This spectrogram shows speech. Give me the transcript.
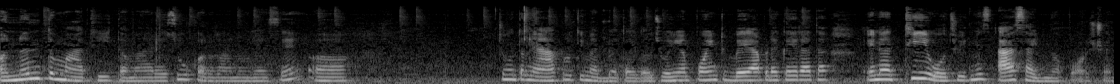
અનંતમાંથી તમારે શું કરવાનું રહેશે? જો હું તમને આકૃતિમાં જ બતાવી દઉં છું. અહીંયા પોઈન્ટ બે આપણે કર્યા હતા. એનાથી ઓછું ઇટ મીન્સ આ સાઈડનો પોર્શન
